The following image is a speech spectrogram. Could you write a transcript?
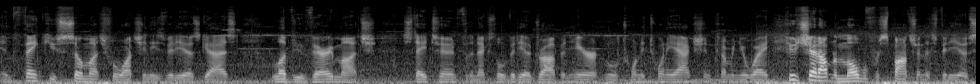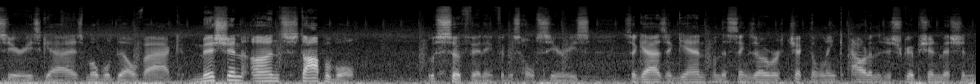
And thank you so much for watching these videos, guys. Love you very much. Stay tuned for the next little video dropping here. A little 2020 action coming your way. Huge shout out to Mobil for sponsoring this video series, guys. Mobil Delvac. Mission Unstoppable. It was so fitting for this whole series. So guys, again, when this thing's over, check the link out in the description. Mission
